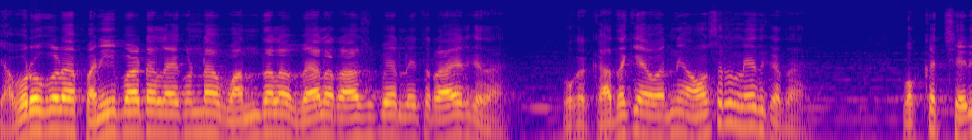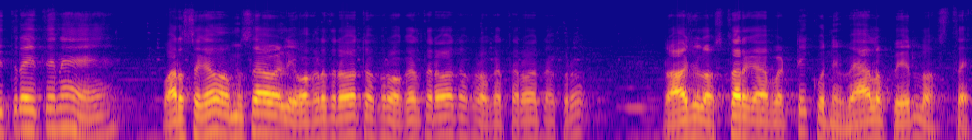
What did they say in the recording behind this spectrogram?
ఎవరు కూడా పని పాట లేకుండా వందల వేల రాజు పేర్లు అయితే రాయరు కదా. ఒక కథకి అవన్నీ అవసరం లేదు కదా. ఒక్క చరిత్ర అయితేనే వరుసగా వంశావళి. ఒకరి తర్వాత ఒకరు ఒకరి తర్వాత ఒకరు ఒకరి తర్వాత ఒకరు రాజులు వస్తారు కాబట్టి కొన్ని వేల పేర్లు వస్తాయి.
